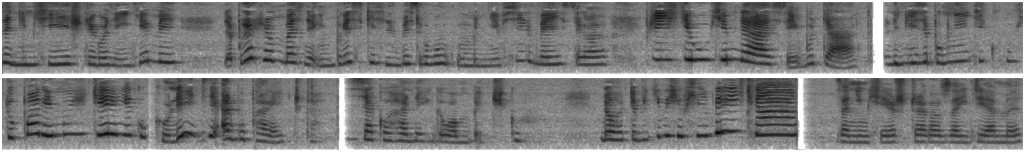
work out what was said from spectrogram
Zanim się jeszcze rozejdziemy, zapraszam was na imprezkę sylwestrową u mnie w Sylwestra. Przyjdźcie o 18, bo tak. Ale nie zapomnijcie kupić do pary możecie jako koledzy albo pareczka zakochanych gołąbeczków. No, to widzimy się w Sylwestra! Zanim się jeszcze rozejdziemy,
